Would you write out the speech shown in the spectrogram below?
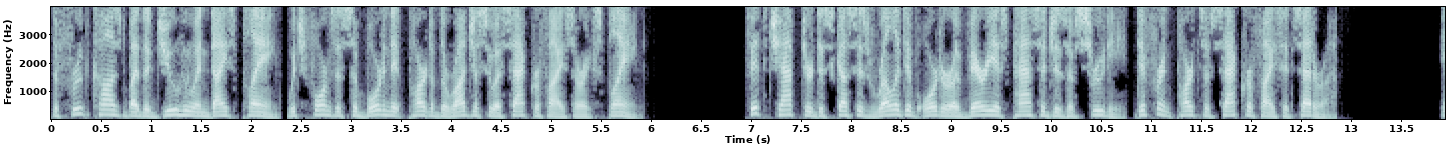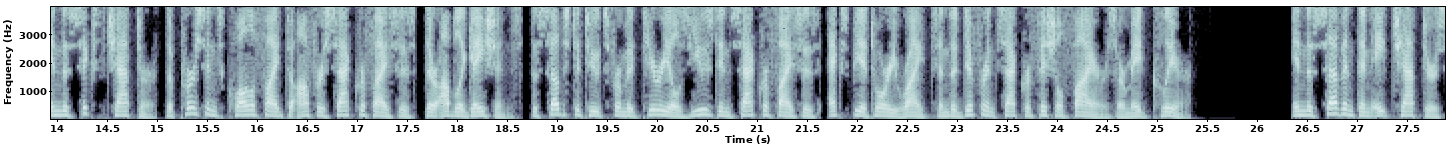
the fruit caused by the juhu and dice playing, which forms a subordinate part of the Rajasuya sacrifice are explained. Fifth chapter discusses relative order of various passages of Sruti, different parts of sacrifice etc. In the sixth chapter, the persons qualified to offer sacrifices, their obligations, the substitutes for materials used in sacrifices, expiatory rites and the different sacrificial fires are made clear. In the seventh and eighth chapters,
